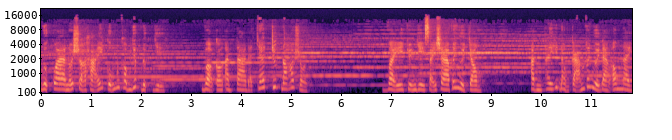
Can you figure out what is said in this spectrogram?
vượt qua nỗi sợ hãi cũng không giúp được gì. Vợ con anh ta đã chết trước đó rồi. Vậy chuyện gì xảy ra với người chồng? Anh thấy đồng cảm với người đàn ông này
